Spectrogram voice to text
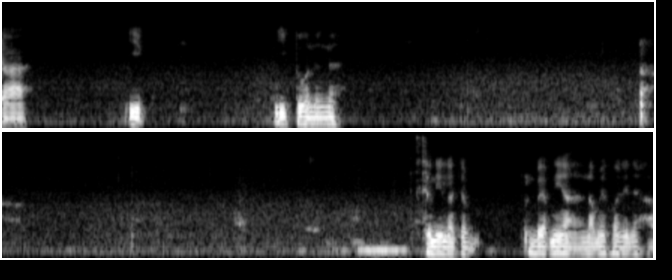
ยาอีก อีกตัวหนึ่งนะ ทีนี้เราจะแบบนี้ยเราไม่ค่อยได้ทำ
